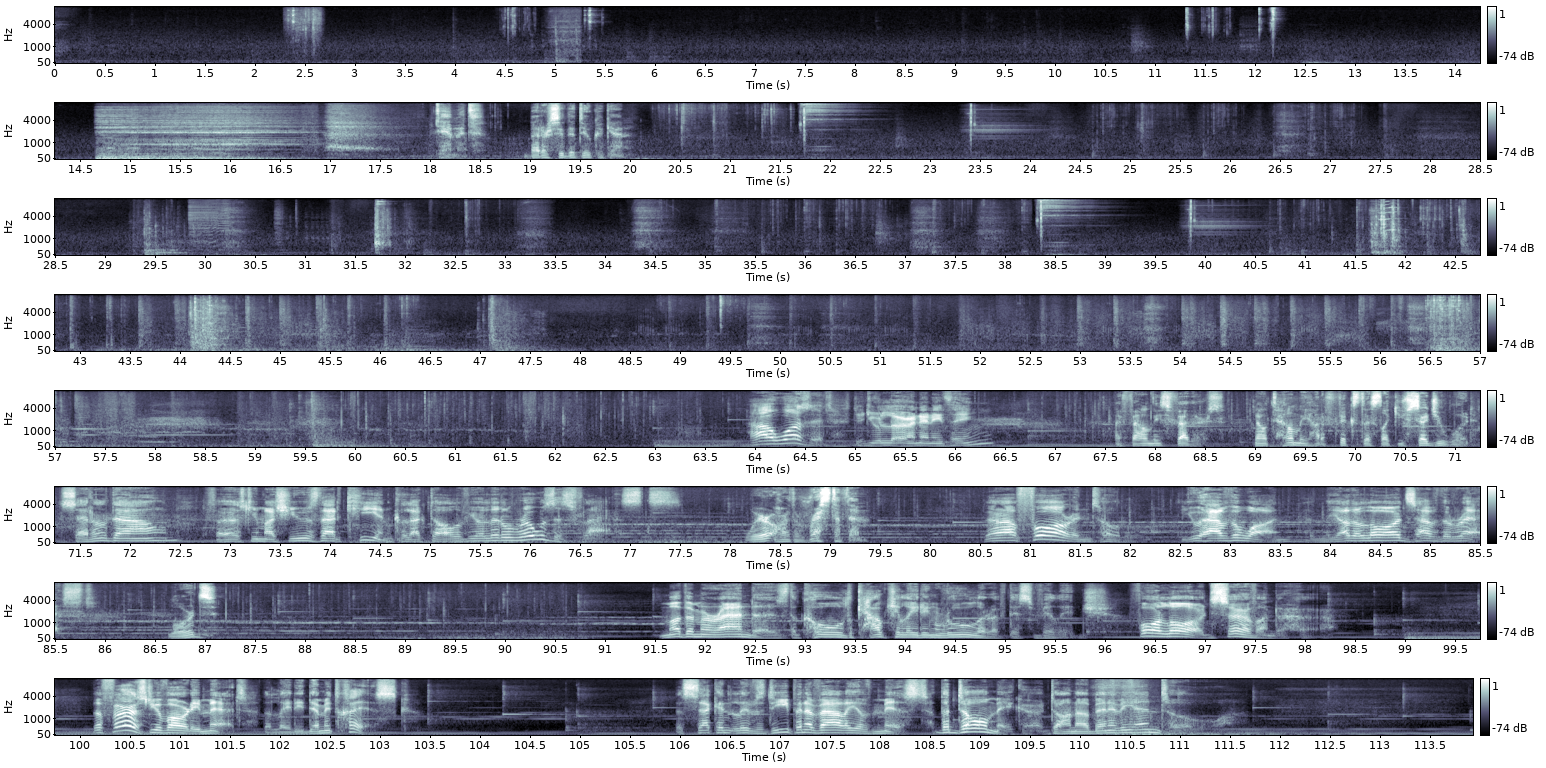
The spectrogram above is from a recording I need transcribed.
Damn it. Better see the Duke again. How was it? Did you learn anything? I found these feathers. Now tell me how to fix this like you said you would. Settle down. First, you must use that key and collect all of your little roses flasks. Where are the rest of them? There are four in total. You have the one, and the other lords have the rest. Lords? Mother Miranda is the cold, calculating ruler of this village. Four lords serve under her. The first you've already met, the Lady Dimitrescu. The second lives deep in a valley of mist, the dollmaker, Donna Beneviento.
